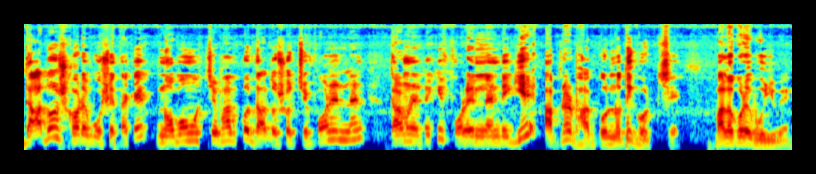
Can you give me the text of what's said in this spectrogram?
দ্বাদশ ঘরে বসে থাকে, নবম হচ্ছে ভাগ্য, দ্বাদশ হচ্ছে ফরেন ল্যান্ড তার মানে এটা কি ফরেন ল্যান্ডে গিয়ে আপনার ভাগ্যোন্নতি ঘটছে। ভালো করে বুঝবেন।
